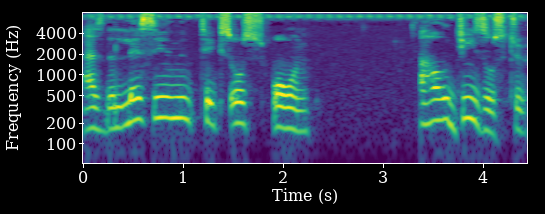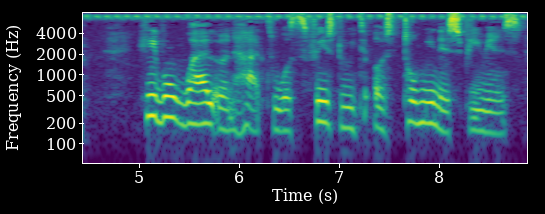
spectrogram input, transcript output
as the lesson takes us on how jesus too even while on earth was faced with a storming experience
